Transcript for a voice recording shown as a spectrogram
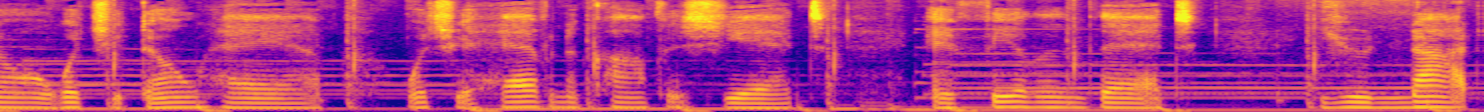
on what you don't have, what you haven't accomplished yet, and feeling that you're not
